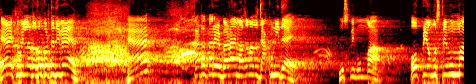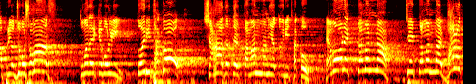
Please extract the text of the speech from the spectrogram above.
এই কুমিল্লা দখল করতে দিবেন? হ্যাঁ? কাটা তারের বেড়ায় মাঝে মাঝে জাকুনি দেয়। মুসলিম উম্মা। ও প্রিয় মুসলিম উম্মা, প্রিয় যুব সমাজ, তোমাদেরকে বলি, তৈরি থাকো, শাহাদাতের তামান্না নিয়ে তৈরি থাকো। এমন এক তামান্না, যে তামান্নায় ভারত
